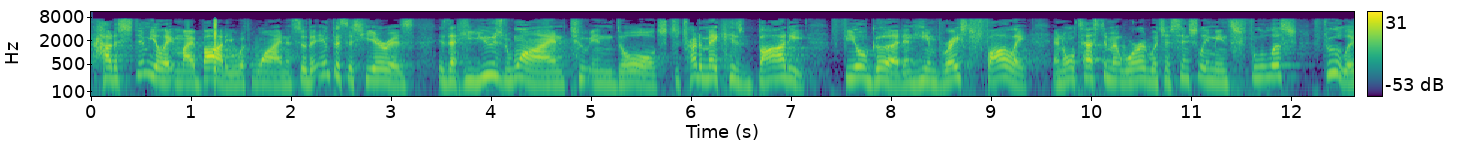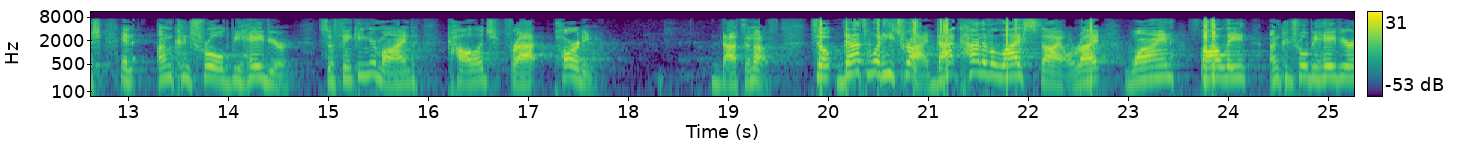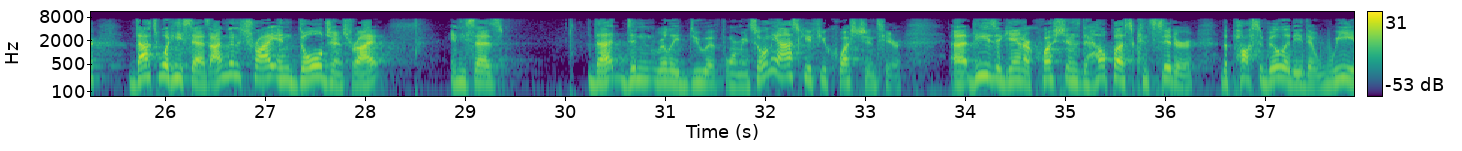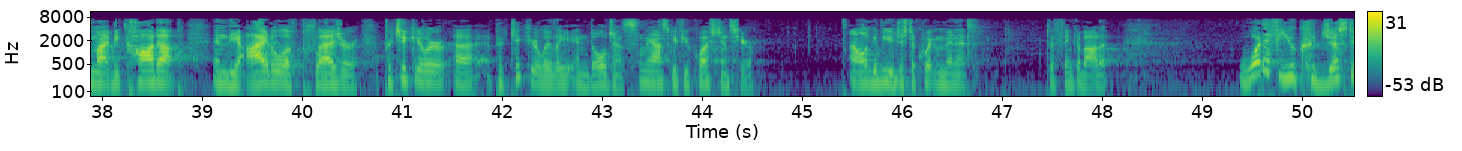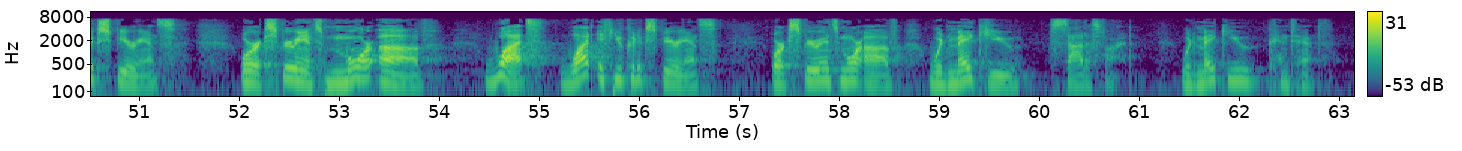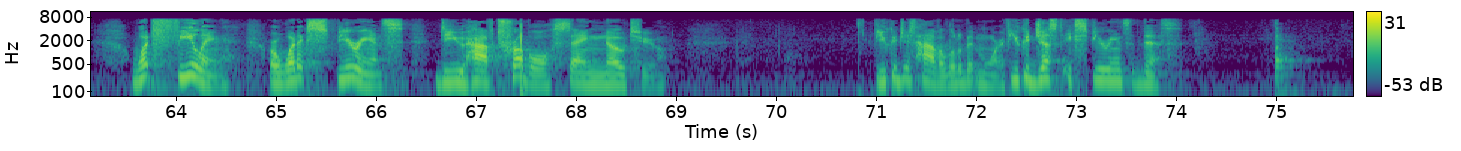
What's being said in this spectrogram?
how to stimulate my body with wine. And so the emphasis here is, is that he used wine to indulge, to try to make his body feel good. And he embraced folly, an Old Testament word which essentially means foolish, foolish and uncontrolled behavior. So think in your mind, college, frat, party. That's enough. So that's what he tried. That kind of a lifestyle, right? Wine, folly, uncontrolled behavior. That's what he says. I'm going to try indulgence, right? And he says, that didn't really do it for me. So let me ask you a few questions here. Uh, these, again, are questions to help us consider the possibility that we might be caught up in the idol of pleasure, particular, uh, particularly indulgence. Let me ask you a few questions here. I'll give you just a quick minute to think about it. What if you could just experience or experience more of what, what if you could experience or experience more of would make you satisfied, would make you content? What feeling or what experience do you have trouble saying no to? If you could just have a little bit more, if you could just experience this, it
